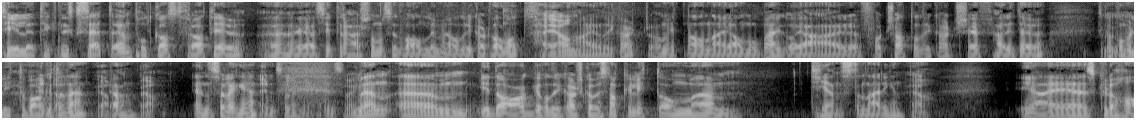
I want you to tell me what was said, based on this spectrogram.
til Teknisk sett, en podkast fra TU. Eh, Jeg sitter her som sedvanlig med Odd-Rikard Valmot. Hei, Jan. Hei, Odd-Rikard. Og mitt navn er Jan Moberg, og jeg er fortsatt Odd-Rikard, sjef her i TU. Skal komme litt tilbake Enda. til det. Ja, ja. Enn så lenge. Enn så lenge. Enn så lenge. Men um, i dag Odd-Rikard, skal vi snakke litt om um, tjenestenæringen. ja. Jeg skulle ha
